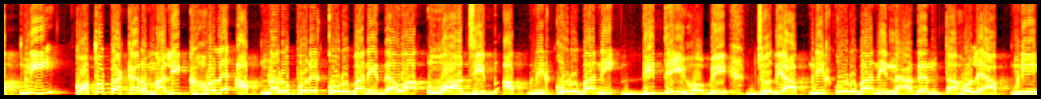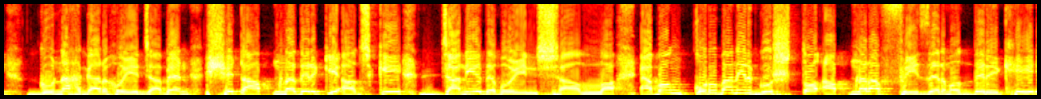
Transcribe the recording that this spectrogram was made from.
আপনি কত টাকার মালিক হলে আপনার উপরে কোরবানি দেওয়া ওয়াজিব? আপনি কোরবানি দিতেই হবে। যদি আপনি কোরবানি না দেন, তাহলে আপনি গুনাহগার হয়ে যাবেন। সেটা আপনাদেরকে আজকে জানিয়ে দেব ইনশাআল্লাহ। এবং কোরবানির গোশত আপনারা ফ্রিজের মধ্যে রেখে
